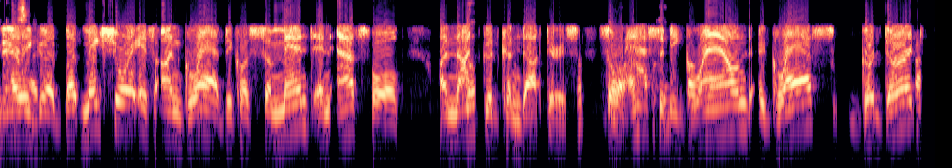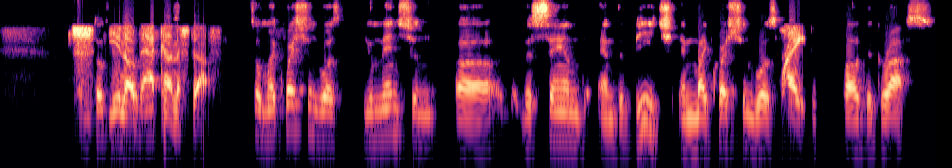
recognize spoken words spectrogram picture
Very I, good. But make sure it's on ground because cement and asphalt are not no, good conductors. So no, it has to be ground, uh, grass, good dirt, you know, that kind of stuff. So my question was, you mentioned uh, the sand and the beach, and my question was right. about the grass.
